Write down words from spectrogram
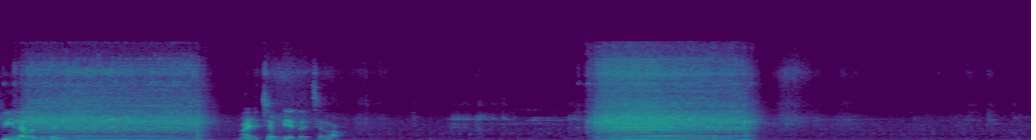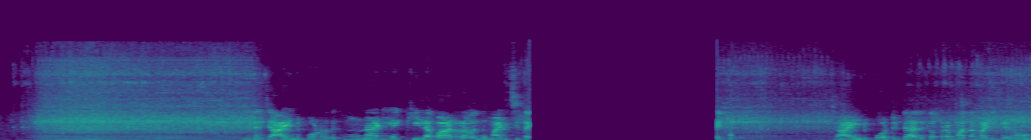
கீழே வந்து அடித்து அப்படியே தைச்சிடலாம். இந்த ஜாயிண்ட் போடுறதுக்கு முன்னாடியே கீழே பார்டரை வந்து மடித்து ஜாயிண்ட் போட்டுட்டு அதுக்கப்புறமா தான் மடிக்கணும்.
